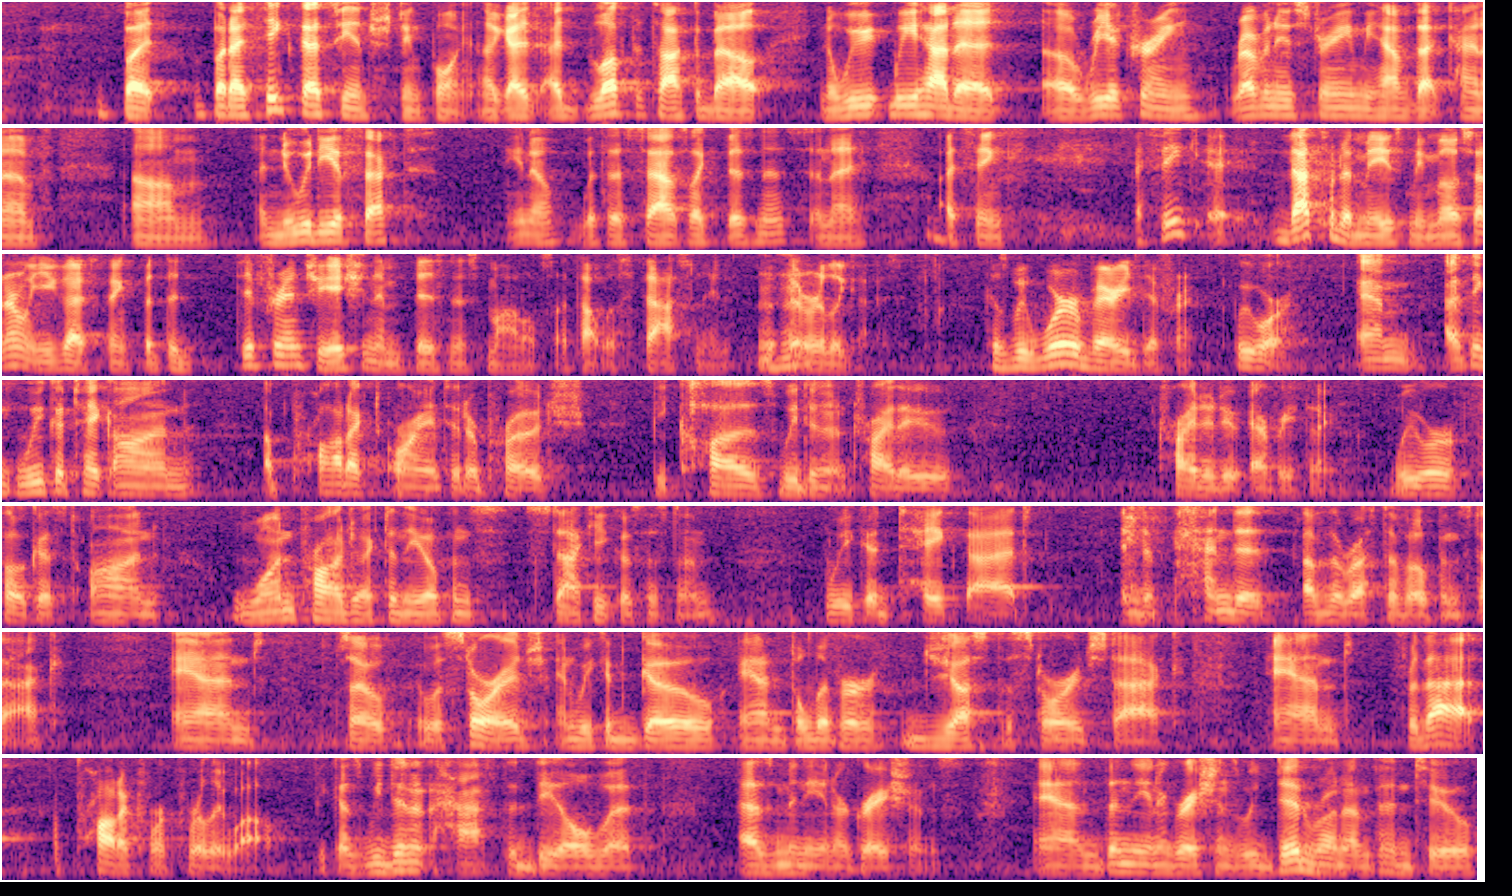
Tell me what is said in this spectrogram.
but, but I think that's the interesting point. Like I, I'd love to talk about, you know, we, we had a, a reoccurring revenue stream. You have that kind of um, annuity effect, you know, with a SaaS-like business. And I, I think, I think eh, that's what amazed me most. I don't know what you guys think, but the differentiation in business models I thought was fascinating with the early guys. Because we were very different. We were. And I think we could take on a product oriented approach because we didn't try to try to do everything. We were focused on one project in the OpenStack ecosystem. We could take that independent of the rest of OpenStack. And so it was storage, and we could go and deliver just the storage stack. And for that, a product worked really well because we didn't have to deal with as many integrations. And then the integrations we did run up into,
